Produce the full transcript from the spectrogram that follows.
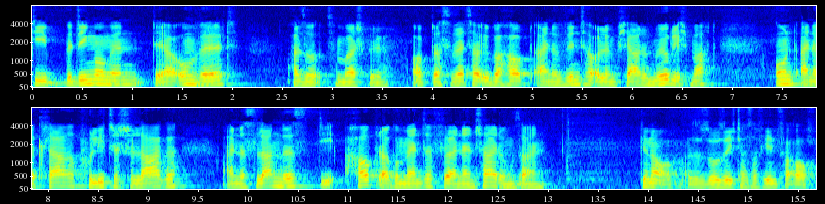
die Bedingungen der Umwelt, also zum Beispiel ob das Wetter überhaupt eine Winterolympiade möglich macht, und eine klare politische Lage eines Landes die Hauptargumente für eine Entscheidung sein. Genau, also so sehe ich das auf jeden Fall auch.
